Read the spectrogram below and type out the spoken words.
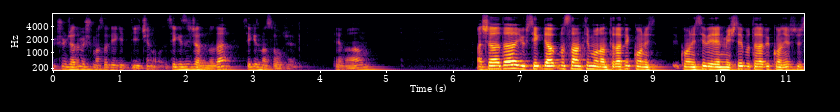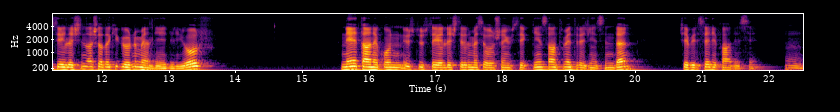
üçüncü adım üç masa diye gittiği için 8. adımda da 8 masa olacak. Devam. Aşağıda yüksekliği 60 santim olan trafik konisi, konisi verilmiştir. Bu trafik konu üst üste yerleştiğinde aşağıdaki görünüm elde ediliyor. N tane konunun üst üste yerleştirilmesi oluşan yüksekliğin santimetre cinsinden cebirsel ifadesi. Hmm.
